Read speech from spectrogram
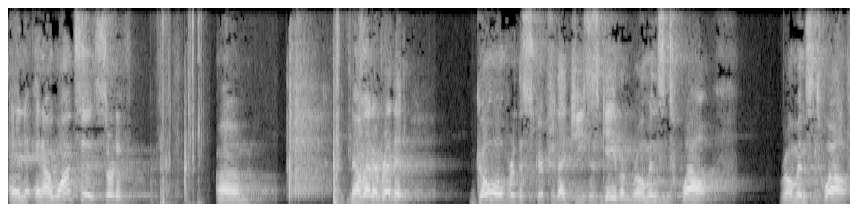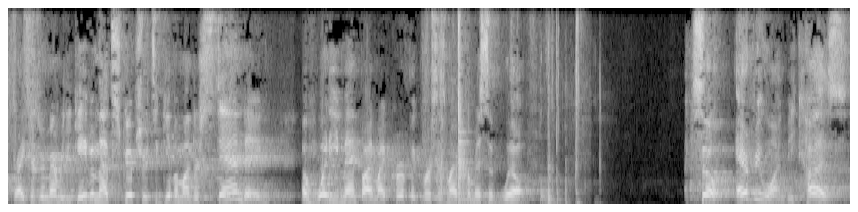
And and I want to sort of um, now that I've read it, go over the scripture that Jesus gave him, Romans 12. Romans 12, right? Because remember, he gave him that scripture to give him understanding of what he meant by my perfect versus my permissive will. So, everyone, because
